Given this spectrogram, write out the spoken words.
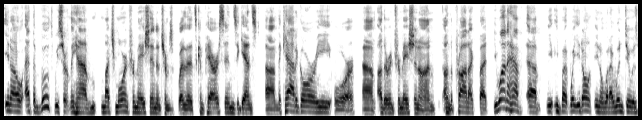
you know, at the booth, we certainly have much more information in terms of whether it's comparisons against um, the category or um, other information on on the product. But you want to have, you, but what you don't, you know, what I wouldn't do is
